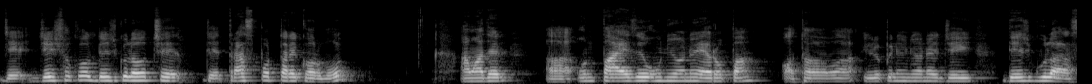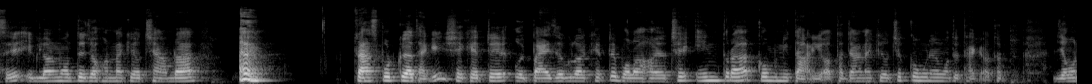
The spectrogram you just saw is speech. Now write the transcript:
যে যে সকল দেশগুলো হচ্ছে যে ট্রান্সপোর্টারে করব, আমাদের উন, পায়েজে ইউনিয়নে এরোপা অথবা ইউরোপিয়ান ইউনিয়নের যেই দেশগুলো আছে, এগুলোর মধ্যে যখন নাকি হচ্ছে আমরা ট্রান্সপোর্ট করে থাকি, সেক্ষেত্রে ওই পাইজেগুলোর ক্ষেত্রে বলা হয় হচ্ছে ইন্ট্রা কমিউনিটারি অর্থাৎ যারা নাকি হচ্ছে কমিউনের মধ্যে থাকে। অর্থাৎ যেমন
